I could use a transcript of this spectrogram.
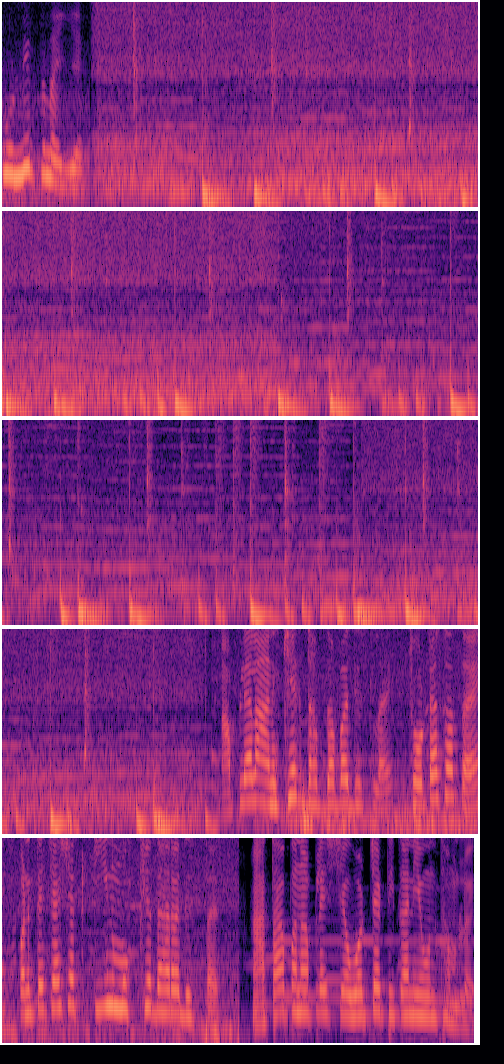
कोणीच नाहीये. आपल्याला आणखी एक धबधबा दिसलाय. छोटासाच आहे पण त्याच्या अशा तीन मुख्य धारा दिसत आहेत आता आपण आपल्या शेवटच्या ठिकाणी येऊन थांबलोय.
